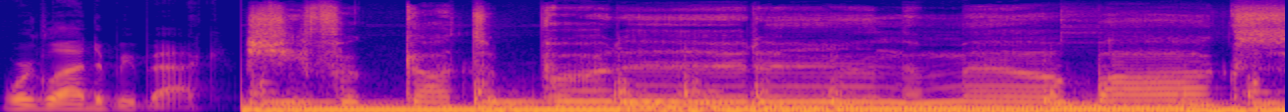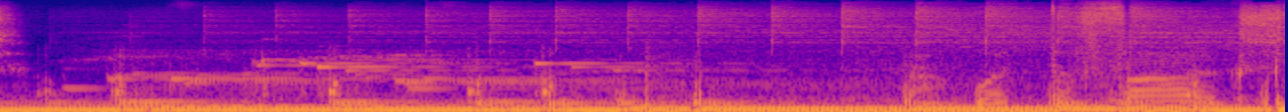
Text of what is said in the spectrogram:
we're glad to be back. She forgot to put it in the mailbox. What the fucks?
